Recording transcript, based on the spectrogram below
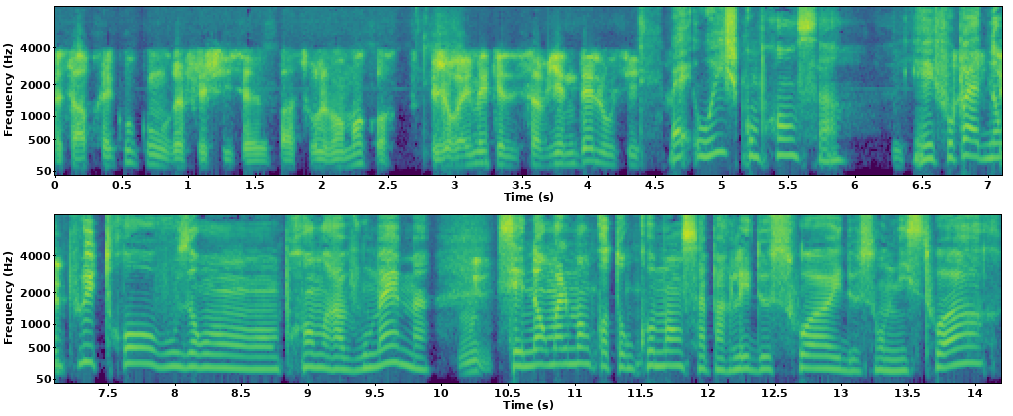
Mais c'est après coup qu'on réfléchit, c'est pas sur le moment, quoi. J'aurais aimé que ça vienne d'elle aussi. Mais oui, je comprends ça. Et il faut pas non plus trop vous en prendre à vous-même. C'est normalement quand on commence à parler de soi et de son histoire,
